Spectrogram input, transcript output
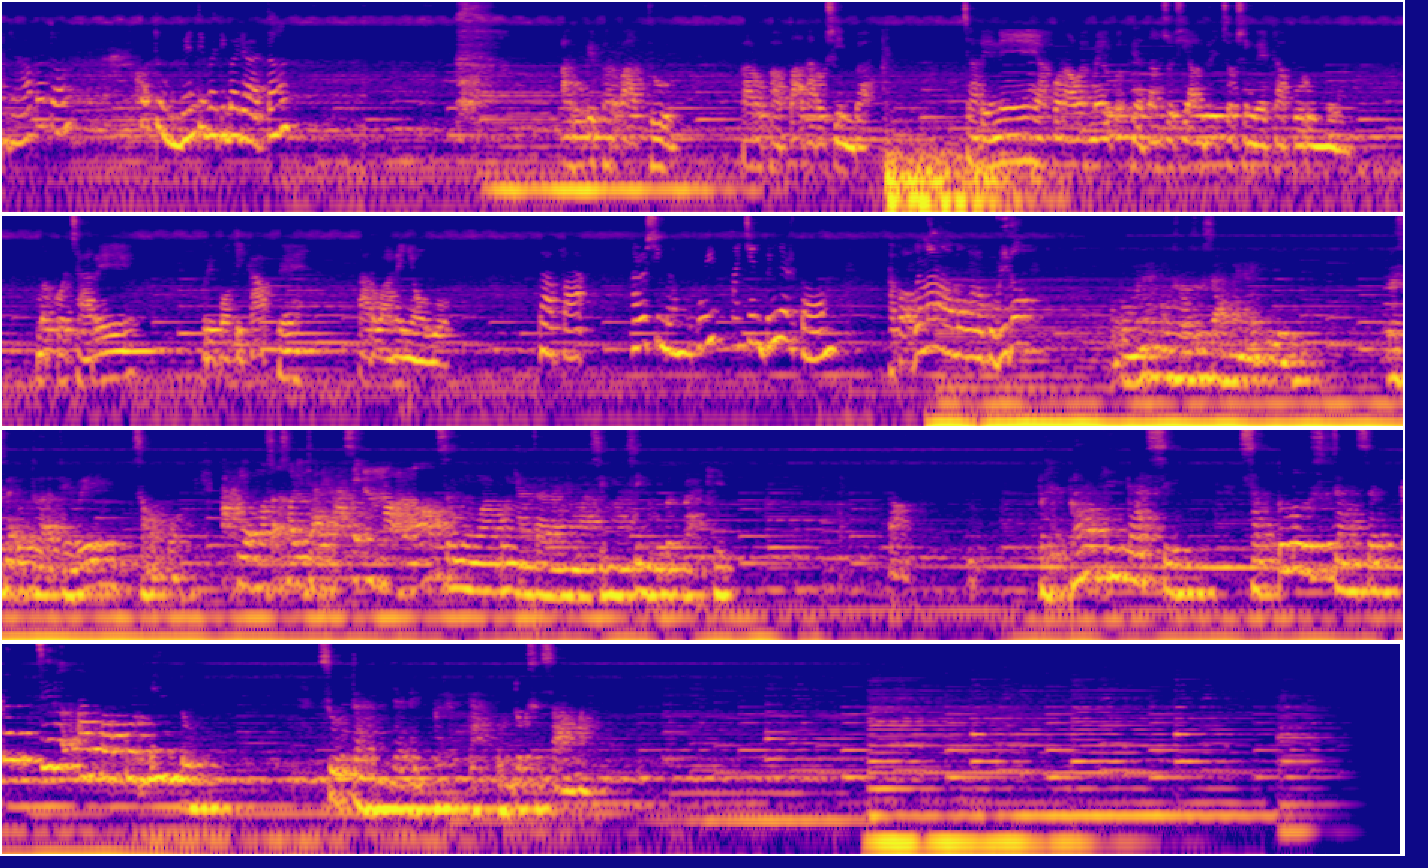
Ada apa, Tom? Kok tumben tiba-tiba datang? Aku kibar padu karo bapak karo simbah. Jarine aku ora oleh melu kegiatan sosial gereja sing gawe dapur umum. Mergo jare ngripoti kabeh taruhane nyawa. Bapak, kalau simbahmu kuwi pancen bener, Tom. Bapak kowe malah ngomong ngono kuwi to? Apa meneh musuh susah nek iki. Terus nek udah dhewe sopo? Tapi yo mosok solidaritasnya nol no. Semua punya caranya masing-masing berbagi. Toh, Berbagi kasih setulus dan sekecil apa pun itu sudah menjadi berkat untuk sesama.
